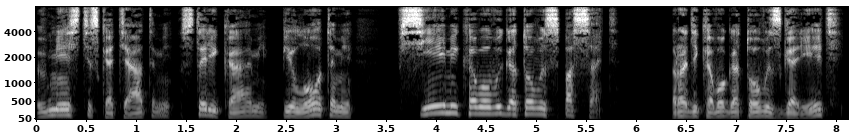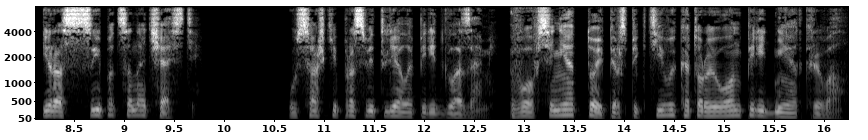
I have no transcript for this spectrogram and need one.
Вместе с котятами, стариками, пилотами, всеми, кого вы готовы спасать, ради кого готовы сгореть и рассыпаться на части. У Сашки просветлело перед глазами. Вовсе не от той перспективы, которую он перед ней открывал.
